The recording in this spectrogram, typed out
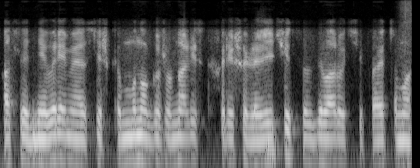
в последнее время слишком много журналистов решили лечиться в Беларуси, поэтому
